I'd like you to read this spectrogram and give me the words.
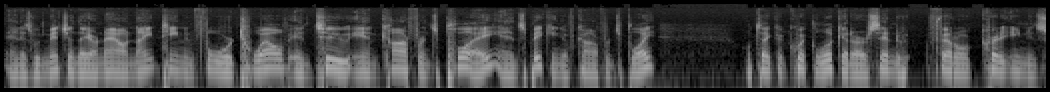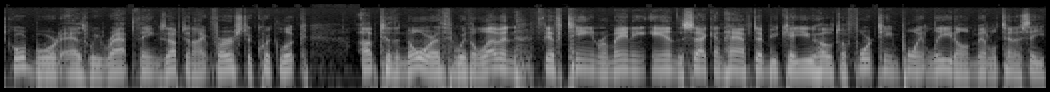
And as we mentioned, they are now 19 and 4, 12 and 2 in conference play. And speaking of conference play, we'll take a quick look at our Ascend Federal Credit Union scoreboard as we wrap things up tonight. First, a quick look up to the north with 11:15 remaining in the second half. WKU holds a 14-point lead on Middle Tennessee,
